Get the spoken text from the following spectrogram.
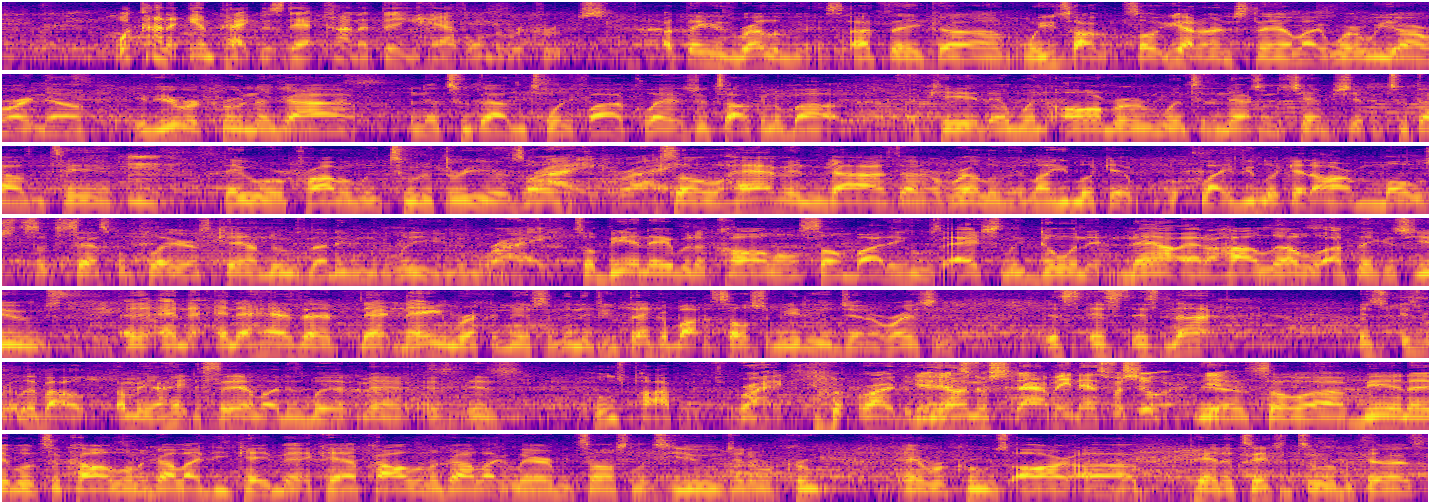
What kind of impact does that kind of thing have on the recruits? I think it's relevance. I think um, when you talk, so you got to understand like where we are right now. If you're recruiting a guy in the 2025 class, you're talking about a kid that when Auburn went to the national championship in 2010, mm. they were probably two to three years old. Right, right. So having guys that are relevant, like you look at, like if you look at our most successful players, Cam Newton's not even in the league anymore. Right. So being able to call on somebody who's actually doing it now at a high level, I think is huge, and and, and it has that that name recognition. And if you think about the social media generation, it's it's it's not. It's, it's really about. I mean, I hate to say it like this, but man, it's, it's who's popping? Right. right, to yeah, be honest. I mean, that's for sure. Yeah, yeah so uh, being able to call on a guy like DK Metcalf, call on a guy like Laremy Tunsil is huge, and recruit and recruits are uh, paying attention to it because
